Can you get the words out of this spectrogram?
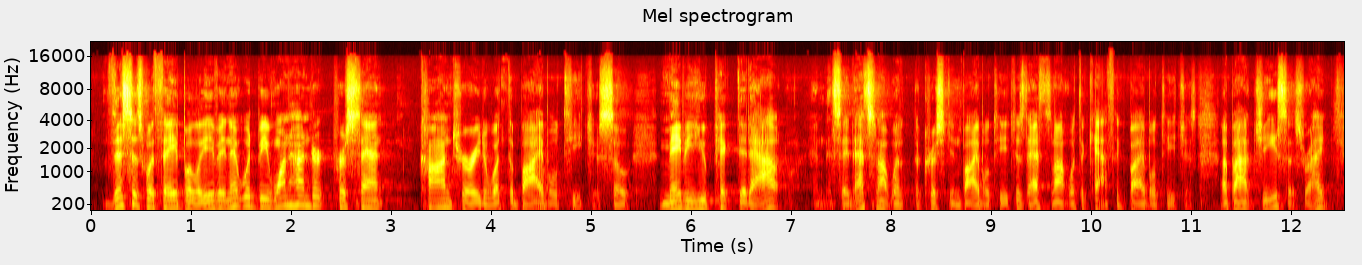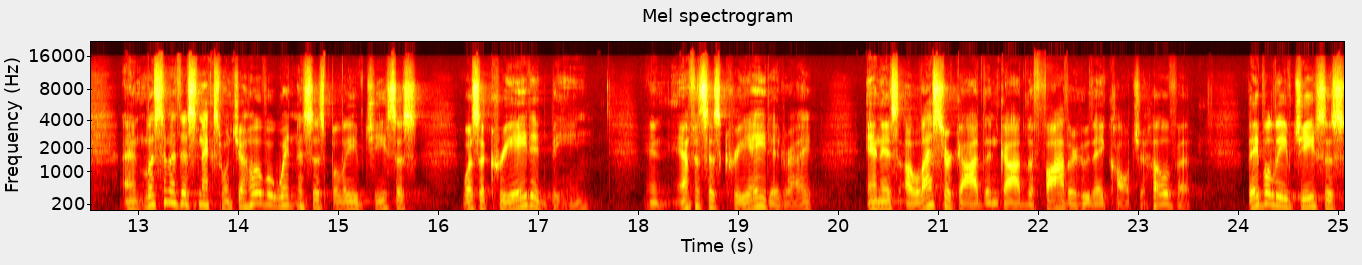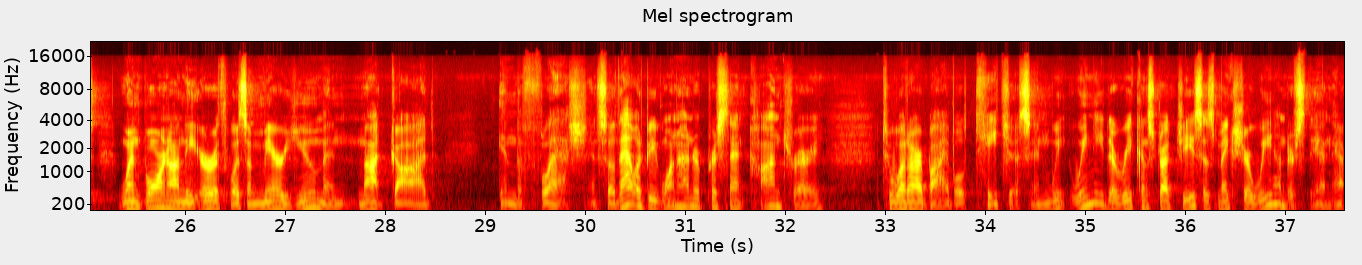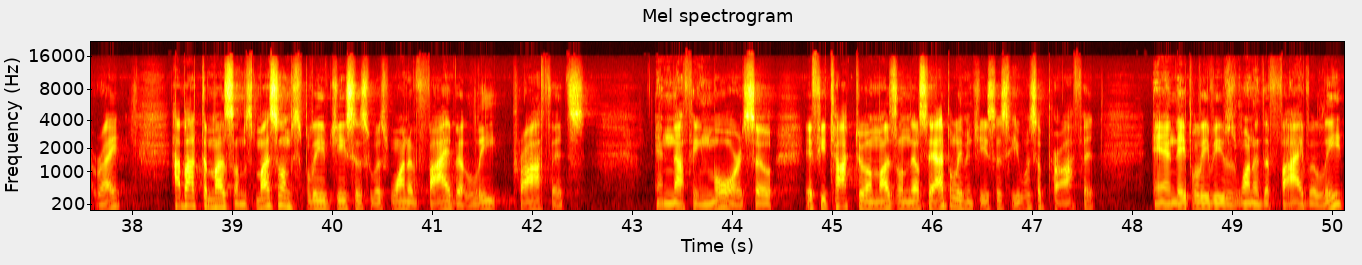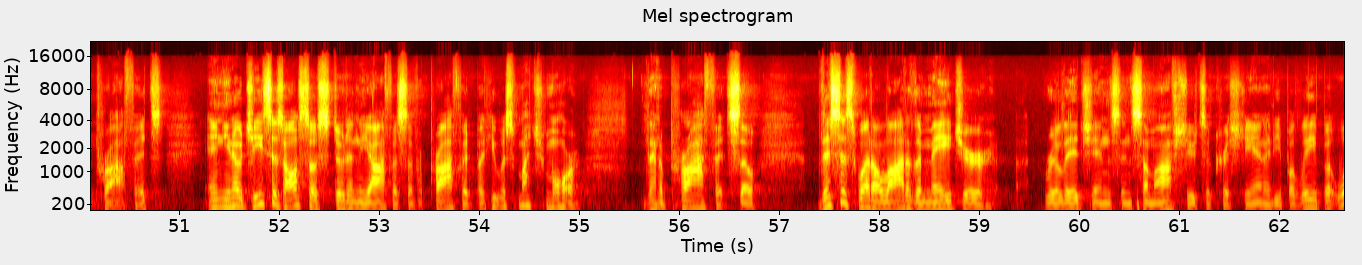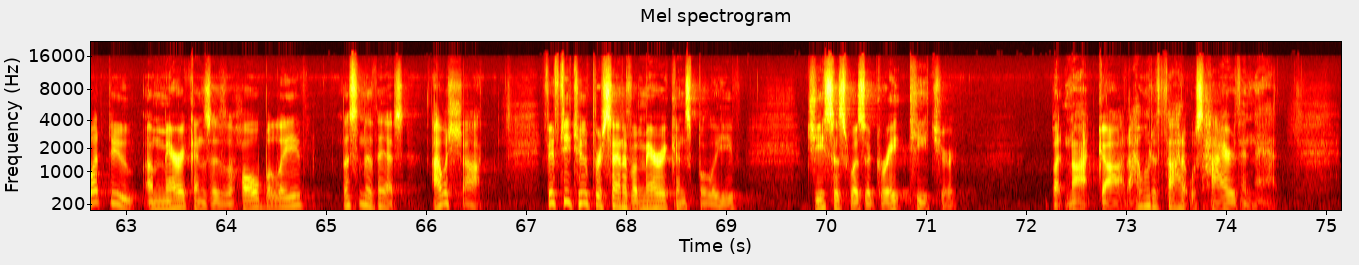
this is what they believe, and it would be 100% contrary to what the Bible teaches. So maybe you picked it out and say, that's not what the Christian Bible teaches. That's not what the Catholic Bible teaches about Jesus, right? And listen to this next one Jehovah Witnesses believe Jesus was a created being, and emphasis created, right? And is a lesser God than God the Father, who they call Jehovah. They believe Jesus, when born on the earth, was a mere human, not God in the flesh. And so that would be 100% contrary to what our Bible teaches. And we, we need to reconstruct Jesus, make sure we understand that, right? How about the Muslims? Muslims believe Jesus was one of five elite prophets and nothing more. So if you talk to a Muslim, they'll say, I believe in Jesus, he was a prophet. And they believe he was one of the five elite prophets. And you know, Jesus also stood in the office of a prophet, but he was much more than a prophet. So this is what a lot of the major religions and some offshoots of Christianity believe. But what do Americans as a whole believe? Listen to this. I was shocked. 52% of Americans believe Jesus was a great teacher but not God. I would have thought it was higher than that.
